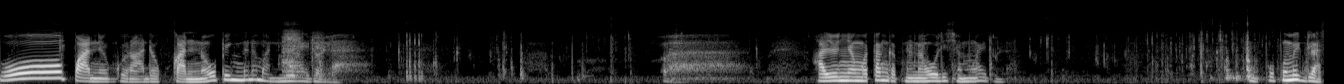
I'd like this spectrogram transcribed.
Oh, panigurado kanoping na naman mga idol. ayaw niyang matanggap na nahuli siya mga idol pupumiglas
